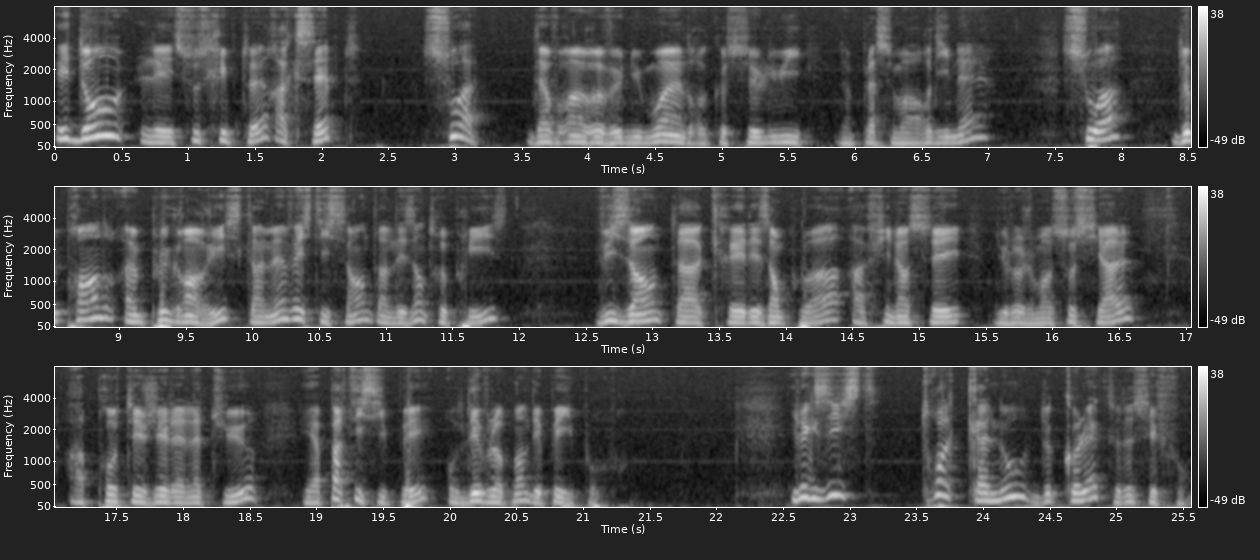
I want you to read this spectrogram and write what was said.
et dont les souscripteurs acceptent soit d'avoir un revenu moindre que celui d'un placement ordinaire, soit de prendre un plus grand risque en investissant dans des entreprises visant à créer des emplois, à financer du logement social, à protéger la nature et à participer au développement des pays pauvres. Il existe trois canaux de collecte de ces fonds.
